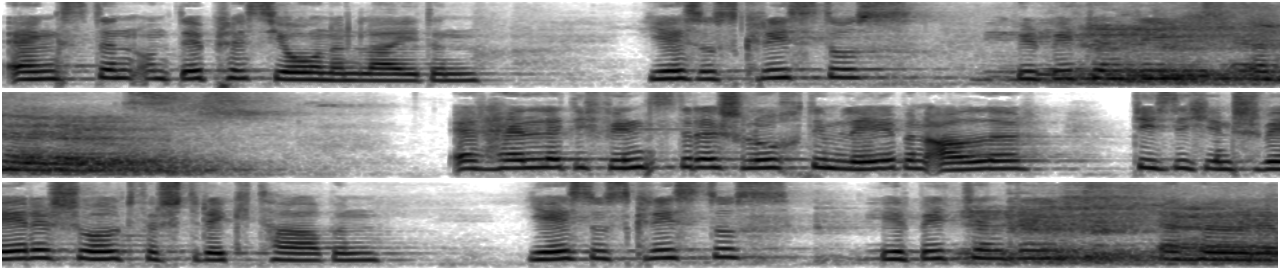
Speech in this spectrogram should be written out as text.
Ängsten und Depressionen leiden. Jesus Christus, wir bitten dich, erhöre uns. Erhelle die finstere Schlucht im Leben aller, die sich in schwere Schuld verstrickt haben. Jesus Christus, wir bitten dich, erhöre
